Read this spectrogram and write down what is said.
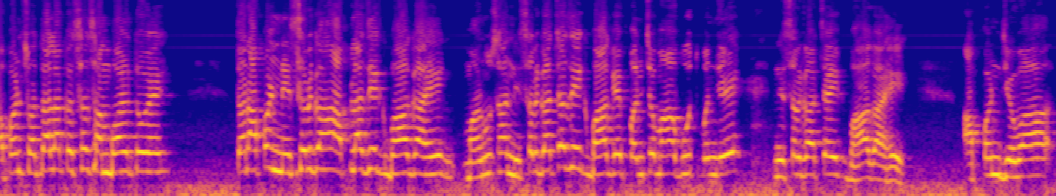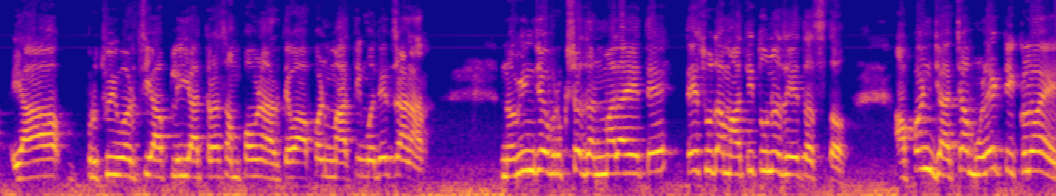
आपण स्वतःला कसं सांभाळतोय? तर आपण निसर्ग हा आपलाच एक भाग आहे. माणूस हा निसर्गाचाच एक भाग आहे. पंचमहाभूत म्हणजे निसर्गाचा एक भाग आहे. आपण जेव्हा या पृथ्वीवरची आपली यात्रा संपवणार तेव्हा आपण मातीमध्येच जाणार. नवीन जे वृक्ष जन्माला येते ते सुद्धा मातीतूनच येत असतं. आपण ज्याच्यामुळे टिकलो आहे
